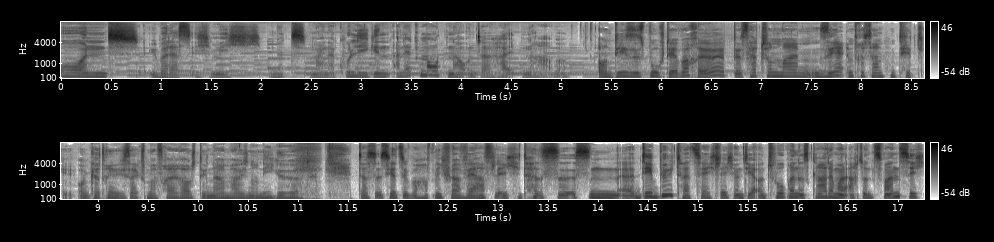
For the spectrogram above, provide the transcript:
und über das ich mich mit meiner Kollegin Annette Mautner unterhalten habe. Und dieses Buch der Woche, das hat schon mal einen sehr interessanten Titel. Und Kathrin, ich sag's mal frei raus, den Namen habe ich noch nie gehört. Das ist jetzt überhaupt nicht verwerflich. Das ist ein äh, Debüt tatsächlich. Und die Autorin ist gerade mal 28.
